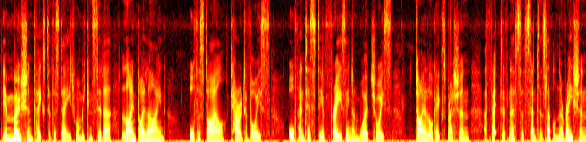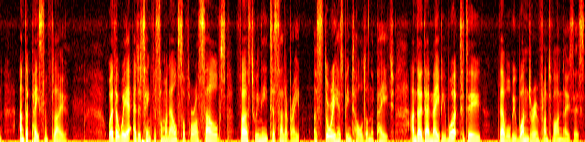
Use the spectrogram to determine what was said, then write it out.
The emotion takes to the stage when we consider line by line, author style, character voice, authenticity of phrasing and word choice, dialogue expression, effectiveness of sentence level narration, and the pace and flow. Whether we are editing for someone else or for ourselves, first we need to celebrate. A story has been told on the page, and though there may be work to do, there will be wonder in front of our noses.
